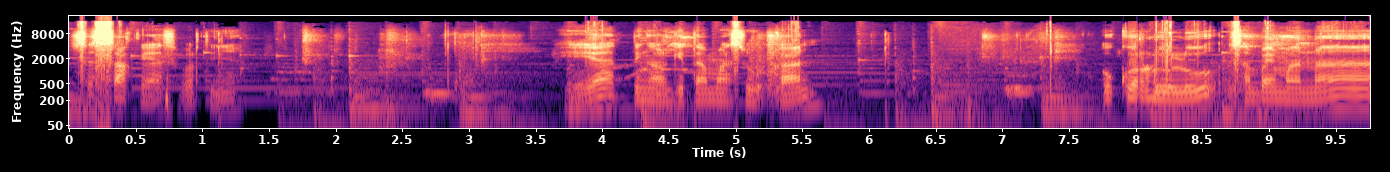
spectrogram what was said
sesak ya sepertinya. Ya tinggal kita masukkan. Ukur dulu sampai mana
